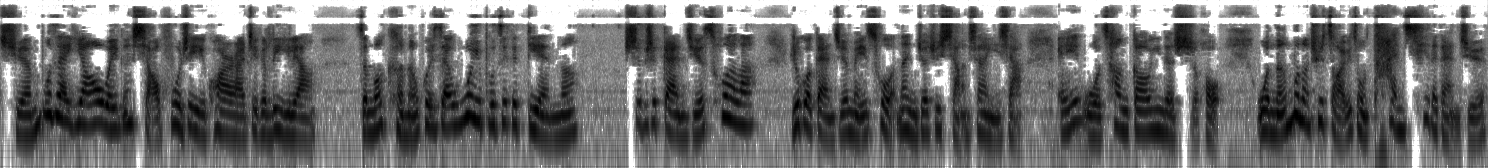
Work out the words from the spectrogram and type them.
全部在腰围跟小腹这一块啊，这个力量怎么可能会在胃部这个点呢？是不是感觉错了？如果感觉没错，那你就要去想象一下，哎，我唱高音的时候，我能不能去找一种叹气的感觉？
